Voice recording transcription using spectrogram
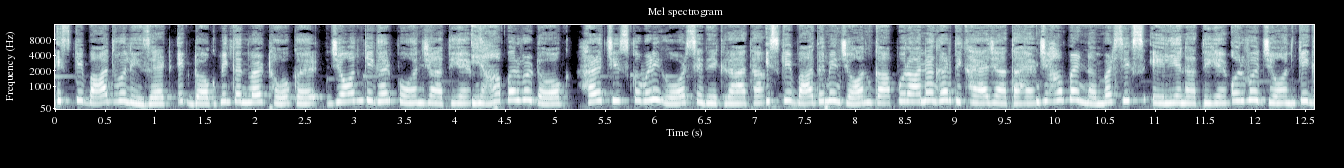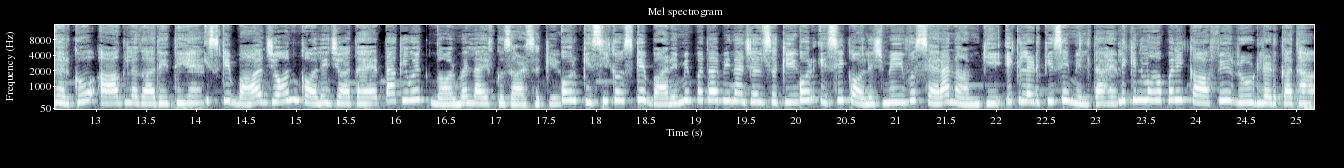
इसके बाद वो लिजर्ट एक डॉग में कन्वर्ट होकर जॉन के घर पहुँच जाती है। यहाँ पर वो डॉग हर चीज़ को बड़ी गौर से देख रहा था। इसके बाद हमें जॉन का पुराना घर दिखाया जाता है, जहाँ पर नंबर सिक्स एलियन आती है और वो जॉन के घर को आग लगा देती है। इसके बाद जॉन कॉलेज जाता है ताकि वो एक नॉर्मल लाइफ गुजार सके और किसी को उसके बारे में पता भी न चल सके और इसी कॉलेज में वो सैरा नाम की एक लड़की से मिलता है, लेकिन वहाँ पर एक काफ़ी रूड लड़का था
